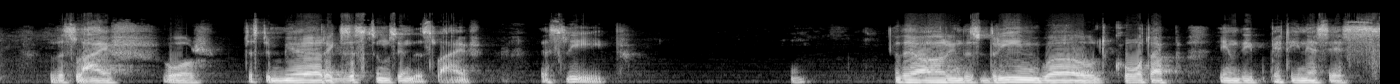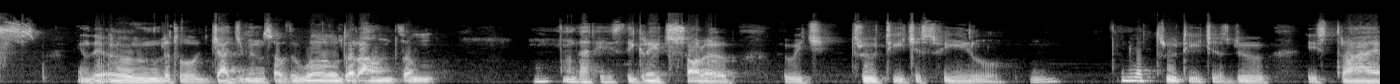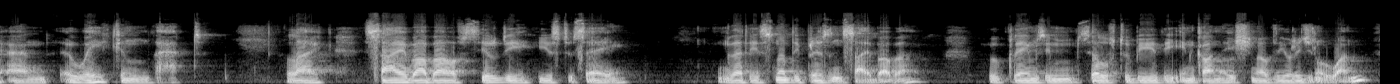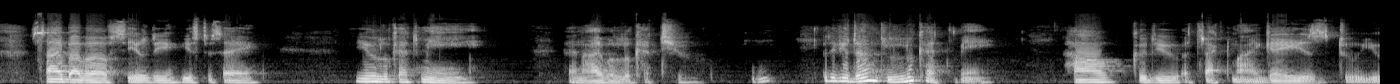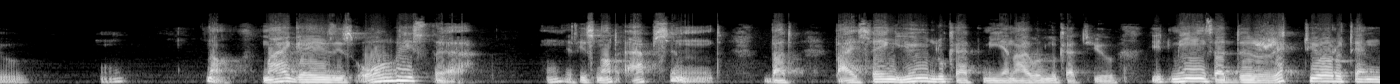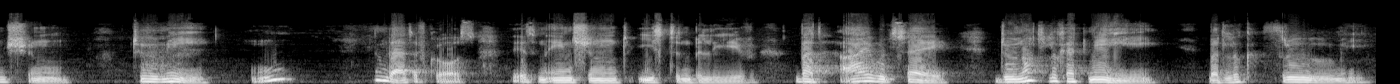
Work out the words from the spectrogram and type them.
this life or just a mere existence in this life asleep. Hmm? They are in this dream world caught up in the pettinesses, in their own little judgments of the world around them. Hmm? And that is the great sorrow which true teachers feel. Hmm? And what true teachers do is try and awaken that. Like Sai Baba of Shirdi used to say, that is not the present Sai Baba, who claims himself to be the incarnation of the original one. Sai Baba of Shirdi used to say, You look at me, and I will look at you. Hmm? But if you don't look at me, could you attract my gaze to you? Hmm? No, my gaze is always there. Hmm? It is not absent. But by saying, You look at me and I will look at you, it means that direct your attention to me. Hmm? And that, of course, is an ancient Eastern belief. But I would say, do not look at me, but look through me.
